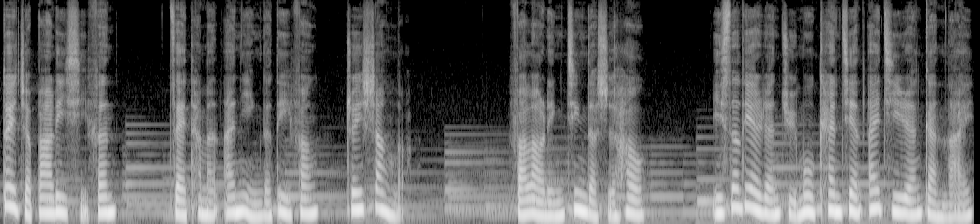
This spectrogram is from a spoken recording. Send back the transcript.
对着巴力洗分。在他们安营的地方追上了。法老临近的时候，以色列人举目看见埃及人赶来，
